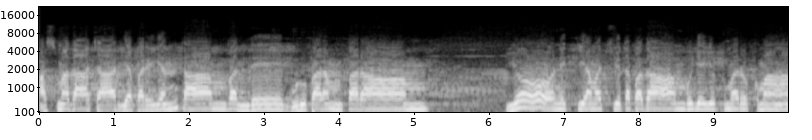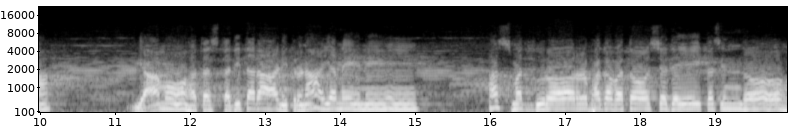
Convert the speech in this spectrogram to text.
अस्मदाचार्यपर्यन्तां वन्दे गुरुपरम्पराम् यो नित्यमच्युतपदाम्बुजयुग्मरुक्मा। व्यामोहतस्तदितराणि तृणाय मेने। अस्मद्गुरोर्भगवतोऽस्य दयैकसिन्धोः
